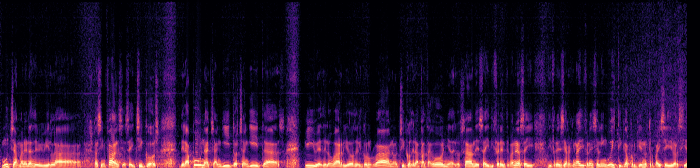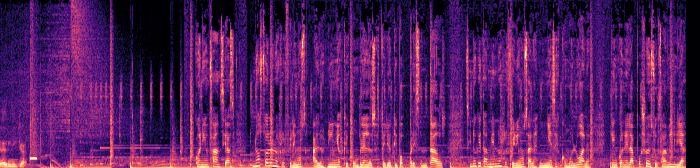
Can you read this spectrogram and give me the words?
muchas maneras de vivir las infancias, hay chicos de la puna, changuitos, changuitas, pibes de los barrios del conurbano, chicos de la Patagonia, de los Andes, hay diferentes maneras, hay diferencias regionales, hay diferencias lingüísticas porque en nuestro país hay diversidad étnica. Con infancias, no solo nos referimos a los niños que cumplen los estereotipos presentados, sino que también nos referimos a las niñeces como Luana, quien con el apoyo de su familia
